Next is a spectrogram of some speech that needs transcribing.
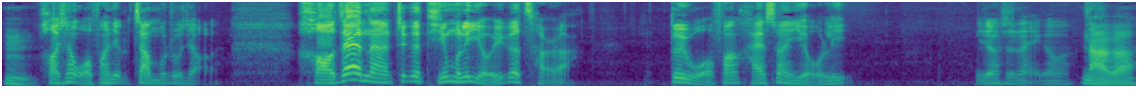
嗯，好像我方就站不住脚了。好在呢，这个题目里有一个词儿啊，对我方还算有利，你知道是哪个吗？哪个？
